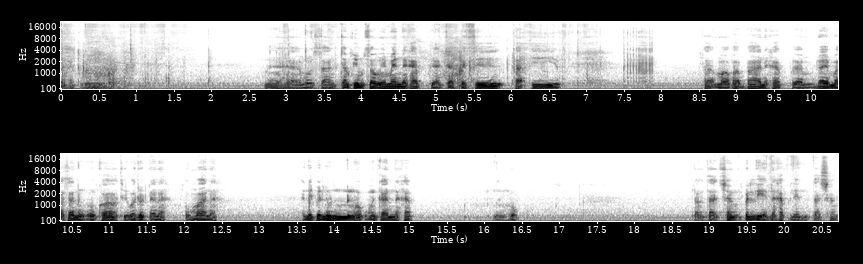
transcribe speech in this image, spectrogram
นะครับนี่เนื้อหามวลสารจำพิมพ์ทรงให้แม่นนะครับเผื่อจะไปซื้อพระที่ พระหมอพระบ้านนะครับ เผื่อได้มาสักหนึ่งองค์ก็ถือว่าดุดแล้วนะ ผมว่านะ อันนี้เป็นรุ่นหนึ่งหกเหมือนกันนะครับหนึ่งหกหลังตาช่างเป็นเหรียญนะครับเหรียญตาช่าง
